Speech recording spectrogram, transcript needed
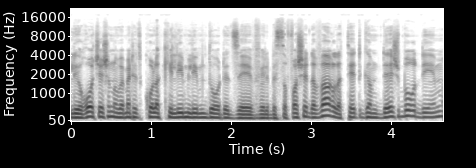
לראות שיש לנו באמת את כל הכלים למדוד את זה, ובסופו של דבר לתת גם דשבורדים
